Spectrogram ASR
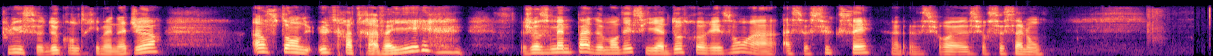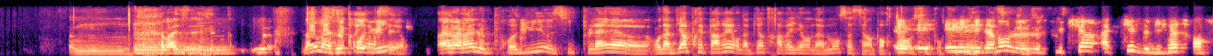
plus deux country managers, un stand ultra travaillé. J'ose même pas demander s'il y a d'autres raisons à, ce succès euh, sur, euh, sur ce salon. Hum, ouais, le, non, mais le produit voilà, le produit aussi plaît. Euh, on a bien préparé, on a bien travaillé en amont, ça c'est important aussi pour Et évidemment, le, soutien actif de Business France.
